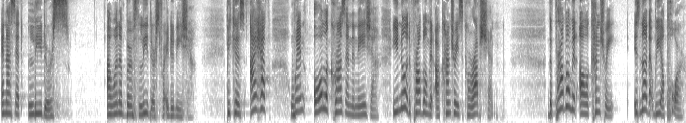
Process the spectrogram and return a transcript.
And I said, leaders. I want to birth leaders for Indonesia. Because I have went all across Indonesia. You know the problem with our country is corruption. The problem with our country is not that we are poor.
